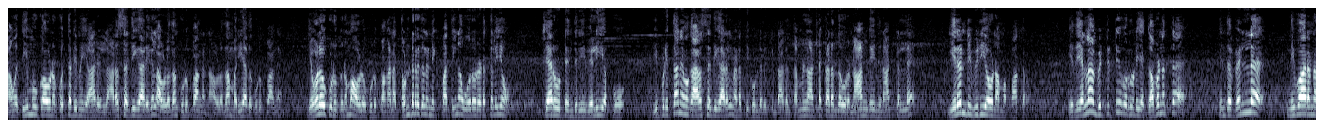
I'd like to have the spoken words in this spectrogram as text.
அவங்க திமுகவோட கொத்தடிமை யாரும் இல்லை. அரசு அதிகாரிகள் அவ்வளோதான் கொடுப்பாங்க. அவ்வளோதான் மரியாதை கொடுப்பாங்க. எவ்வளோ கொடுக்கணுமோ அவ்வளோ கொடுப்பாங்க. ஆனால் தொண்டர்கள் இன்னைக்கு பார்த்தீங்கன்னா ஒரு ஒரு இடத்துலையும் சேர் விட்டெந்திரி வெளியே போ. இப்படித்தான் இவங்க அரசு அதிகாரிகள் நடத்தி கொண்டிருக்கின்றார்கள். தமிழ்நாட்டில் கடந்த ஒரு நான்கைந்து நாட்களில் இரண்டு வீடியோவை நம்ம பார்க்குறோம். இதையெல்லாம் விட்டுட்டு இவருடைய கவனத்தை இந்த வெள்ள நிவாரண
